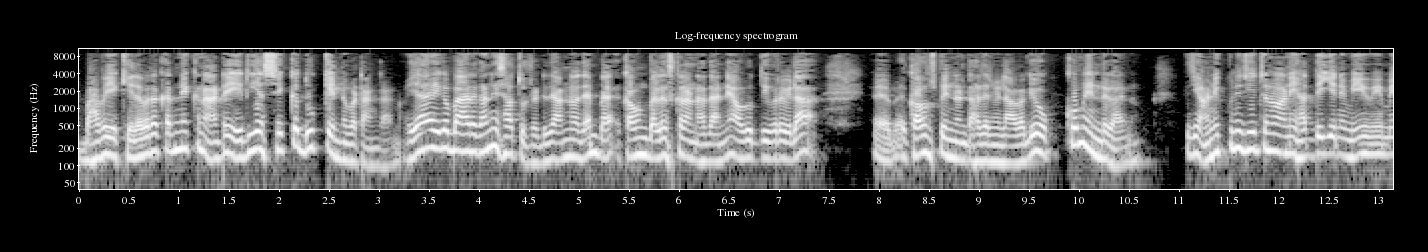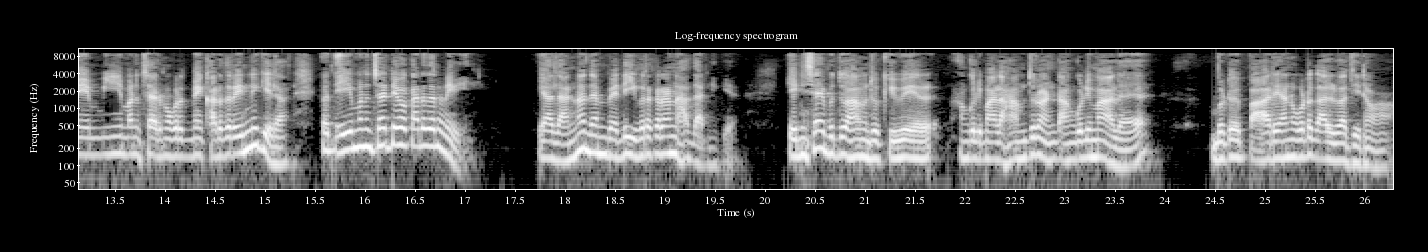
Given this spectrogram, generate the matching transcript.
භවයේ කෙලවර කරන එක නාට එරියස් එක දුක් එන්න පටන් ගන්නවා. එයා ඒක බාරගන්නේ සතුටට. දන්නවා දැන් account balance කරන්න හදන්නේ අවුරුදු ඉවර වෙලා accounts පෙන්වන්න හදන වෙලාව වගේ ඔක්කොම එන්න ගන්නවා. ඉතින් අනික් මිනිස්සු හිතනවා අනේ හත් දෙයියනේ මේ මේ මේ මිනි මනසට මොකද මේ කරදර ඉන්නේ කියලා. ඒත් ඒ මනසට ඒව කරදර නෙවෙයි. එයා දන්නවා දැන් වැඩි ඉවර කරන්න හදන්නේ කියලා. ඒ නිසායි බුදුහාමුදුරු කිව්වේ අඟුලිමාල හාමුදුරන්ට අඟුලිමාල ඔබට පාරේ යනකොට ගල් වදිනවා.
